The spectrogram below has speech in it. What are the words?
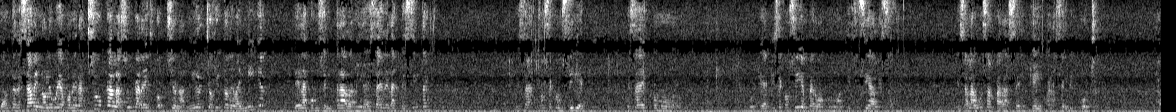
Ya ustedes saben, no le voy a poner azúcar, el azúcar es opcional. Mira el chorrito de vainilla de la concentrada, mira, esa es de la espesita. Esa no se consigue aquí. Esa es como. Porque aquí se consiguen, pero como artificiales son. Esa la usan para hacer cake, para hacer bizcocho. La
